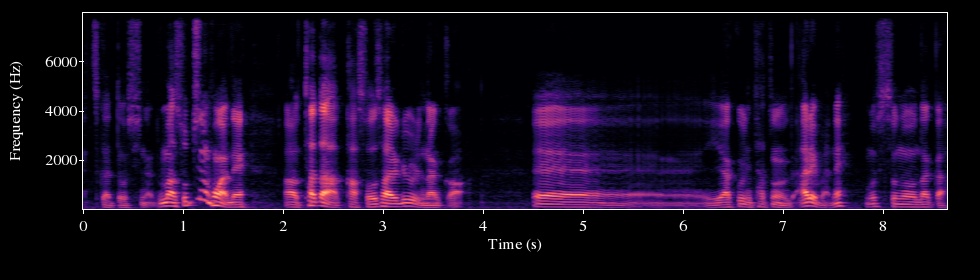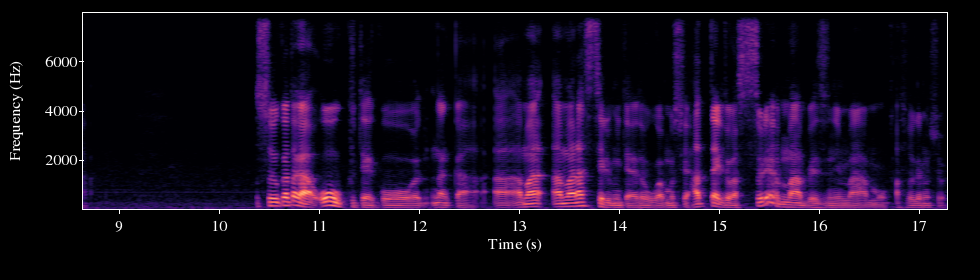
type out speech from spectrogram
ー、使ってほしいなまあそっちの方はねあただ仮装されるよりなんかえー、役に立つのであればねもしそのなんかそういう方が多くてこうなんか余余らせてるみたいなとこがもしあったりとかすればまあ別にまあもう仮装でもしょう。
